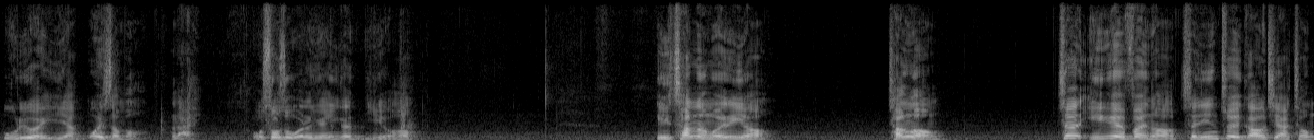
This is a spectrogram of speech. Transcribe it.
五六位一样？为什么？来，我说出我的原因跟理由哈。以长隆为例哦，长隆。这一月份哦，曾经最高价从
